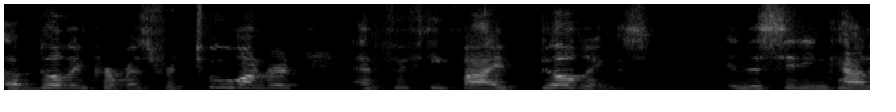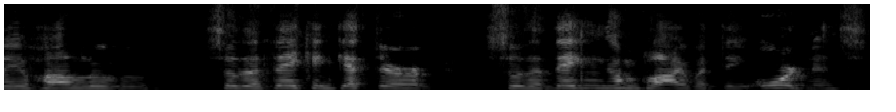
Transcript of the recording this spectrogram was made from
uh, building permits for 255 buildings in the city and county of Honolulu so that they can get their so that they can comply with the ordinance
